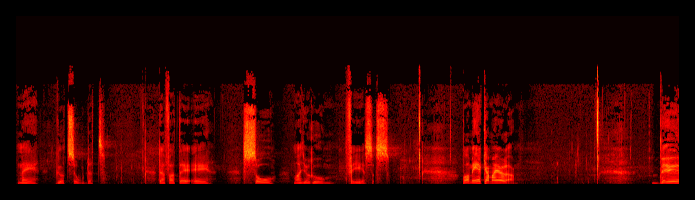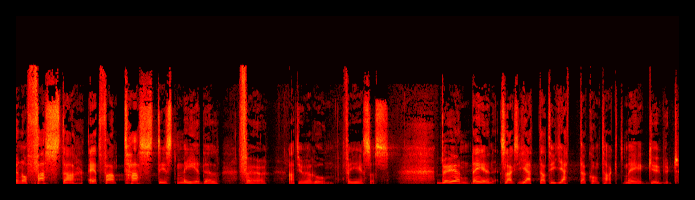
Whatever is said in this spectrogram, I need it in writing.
med Gudsordet. Därför att det är så man gör rum för Jesus. Vad mer kan man göra? Bön och fasta är ett fantastiskt medel för att göra rum för Jesus. Bön det är en slags hjärta till hjärta kontakt med Gud.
